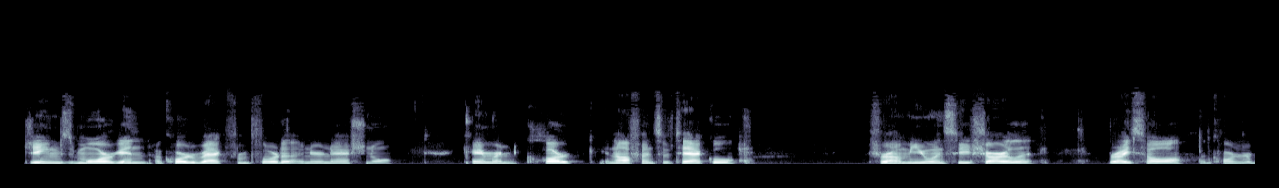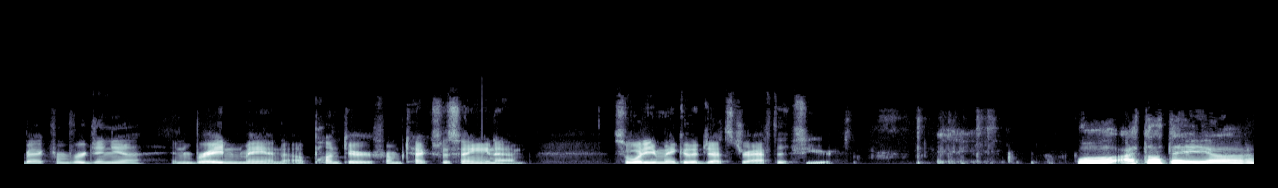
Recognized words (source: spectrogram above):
James Morgan, a quarterback from Florida International, Cameron Clark, an offensive tackle from UNC Charlotte, Bryce Hall, a cornerback from Virginia, and Braden Mann, a punter from Texas A&M. So, what do you make of the Jets draft this year? Well, I thought they uh,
